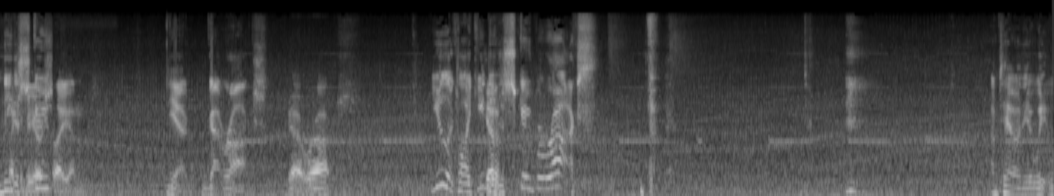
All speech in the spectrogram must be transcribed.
need a That our scoop. Yeah, got rocks. Got rocks. You look like you Got need a- scoop of rocks. I'm telling you, we we,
